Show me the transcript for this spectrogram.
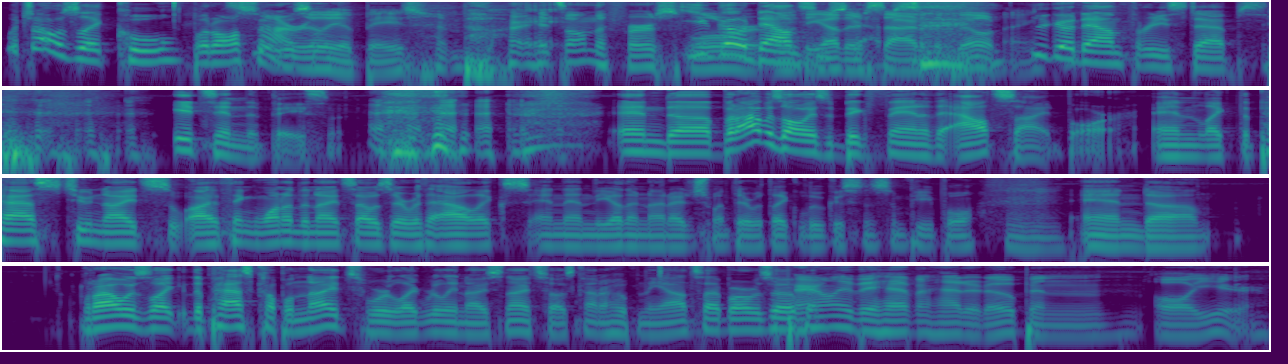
which I was like, "Cool," but also it not really like- a basement bar. It's on the first floor. You go down the other steps. side of the building. you go down three steps, it's in the basement. and uh, but I was always a big fan of the outside bar. And like the past two nights, I think one of the nights I was there with Alex, and then the other night I just went there with like Lucas and some people. Mhm. And um, but I was like, the past couple nights were like really nice nights. So I was kind of hoping the outside bar was open, Apparently, they haven't had it open all year.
